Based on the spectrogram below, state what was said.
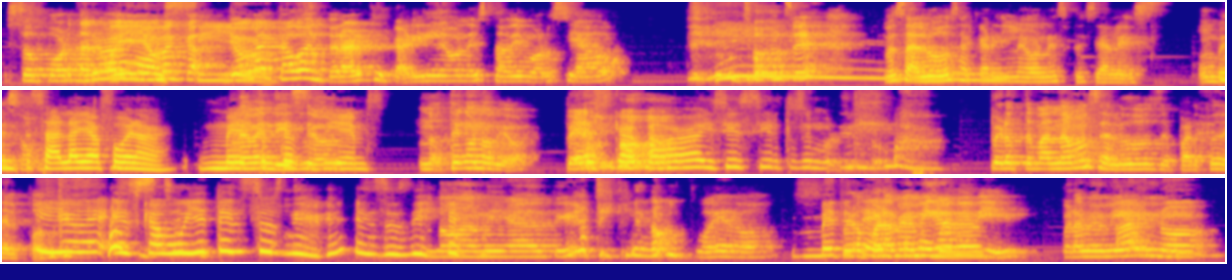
Soporta. Arriba Oye, yo me, yo acabo de enterar que Karim León está divorciado. Entonces, pues saludos a Karim León especiales. Un beso. Sal allá afuera. Me Una bendición. No, tengo novio, pero, Esca- Ay, sí es cierto, se me olvidó. pero te mandamos saludos de parte del Y yo podcast. de escabúllete en sus, nive- en sus DMs. No, amiga, fíjate que no puedo. Métete Pero para mi amiga. Vivi, para mi amiga Ay, Vivi, no.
